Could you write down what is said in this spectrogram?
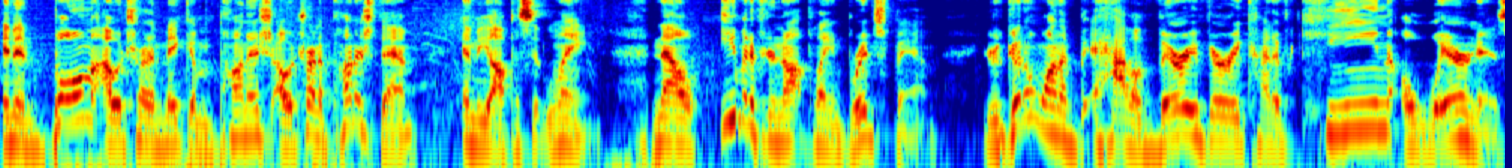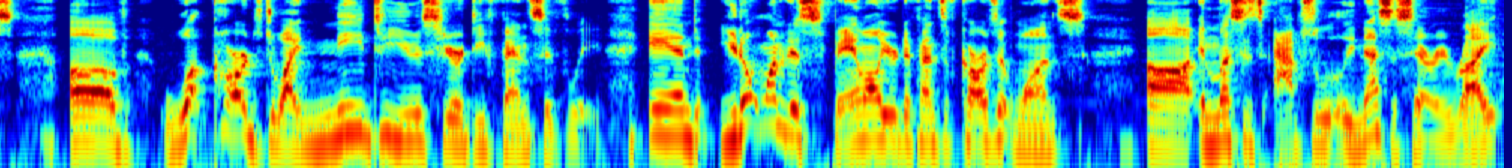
And then boom I would try to make them punish I would try to punish them in the opposite lane. Now even if you're not playing bridge spam you're going to want to have a very, very kind of keen awareness of what cards do I need to use here defensively. And you don't want to just spam all your defensive cards at once uh, unless it's absolutely necessary, right?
